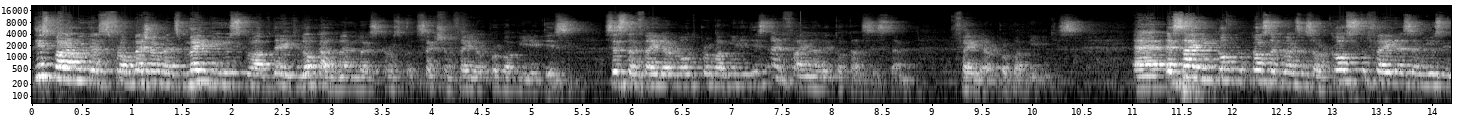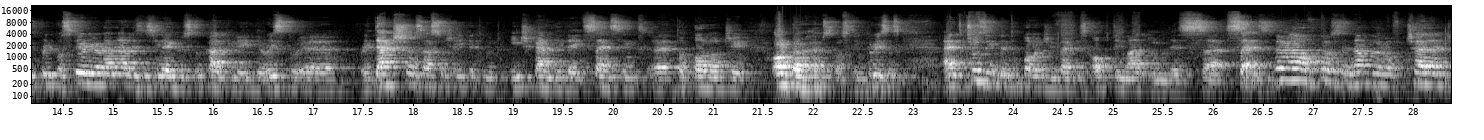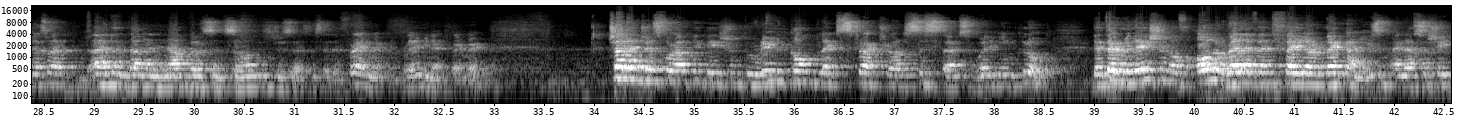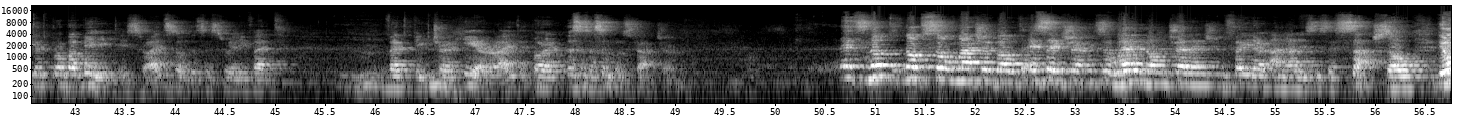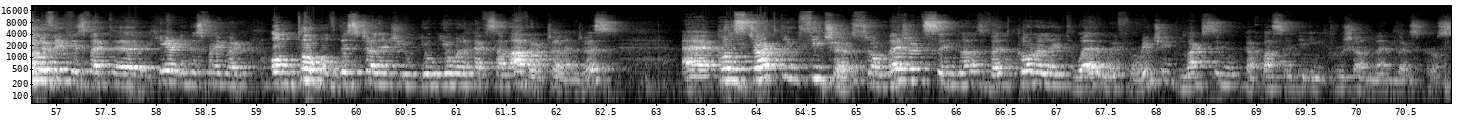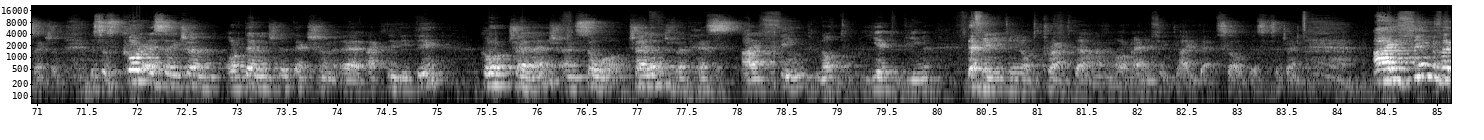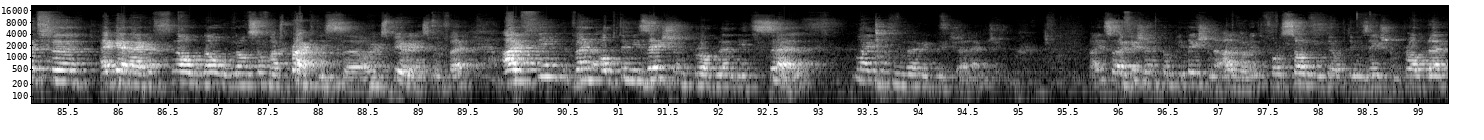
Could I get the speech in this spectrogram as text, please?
These parameters from measurements may be used to update local members cross-section failure probabilities, system failure mode probabilities, and finally total system failure probabilities. Uh, assigning consequences or cost to failures and using pre-posterior analysis enables to calculate the risk uh, reductions associated with each candidate sensing uh, topology or perhaps cost increases and choosing the topology that is optimal in this uh, sense. There are, of course, a number of challenges. I haven't done any numbers and so on. It's just, as I said, a framework, a preliminary framework. Challenges for application to real complex structural systems will include determination of all relevant failure mechanisms and associated probabilities, right? So this is really that, that picture here, right? This is a simple structure it's not, not so much about SHM, it's a well-known challenge in failure analysis as such. So the only thing is that uh, here in this framework, on top of this challenge, you, you, you will have some other challenges. Uh, constructing features from measured signals that correlate well with reaching maximum capacity in crucial members cross-section. This is core SHM or damage detection uh, activity, core challenge, and so on. Challenge that has, I think, not yet been definitely not crackdown or anything like that. So this is a change. I think that, uh, again, I have no, no, no so much practice uh, or experience with that. I think then optimization problem itself might be very challenging. Right? So efficient computation algorithm for solving the optimization problem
